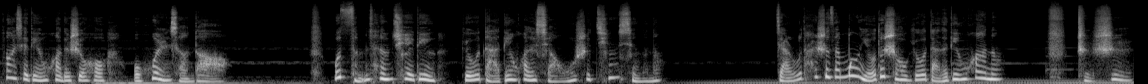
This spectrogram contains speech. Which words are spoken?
放下电话的时候，我忽然想到。我怎么才能确定给我打电话的小吴是清醒的呢？假如他是在梦游的时候给我打的电话呢？只是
